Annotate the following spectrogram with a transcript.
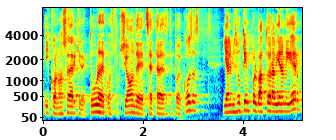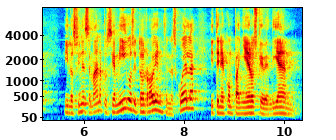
y conoce de arquitectura, de construcción, de etcétera, de ese tipo de cosas. Y al mismo tiempo el vato era bien amiguero y los fines de semana, pues hacía amigos y todo el rollo en, la escuela. Y tenía compañeros que vendían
